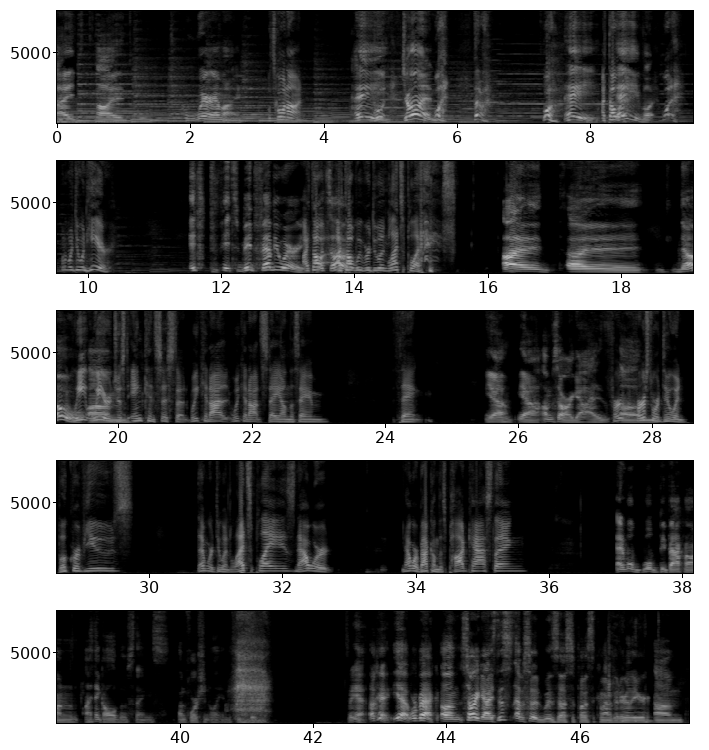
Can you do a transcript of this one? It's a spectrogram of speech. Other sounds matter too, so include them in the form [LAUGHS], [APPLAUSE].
I, uh, where am I? What's going on? Hey, What? John. What? Uh, What? Hey. I thought- Hey, what? What? What am I doing here? It's it's mid February. I thought What's up? I thought we were doing let's plays. [LAUGHS] Uh, uh, no. we we are um, just inconsistent. We cannot we cannot stay on the same thing. Yeah, yeah. I'm sorry, guys. First, Um, first we're doing book reviews, then we're doing let's plays. Now we're now we're back on this podcast thing. and we'll we'll be back on. I think all of those things, unfortunately, in the future. [SIGHS] But yeah, okay, yeah, we're back. Um, sorry guys, this episode was uh, supposed to come out a bit earlier. [LAUGHS] Um,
